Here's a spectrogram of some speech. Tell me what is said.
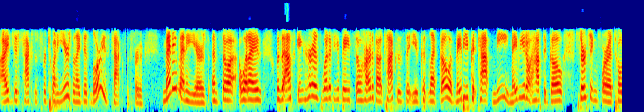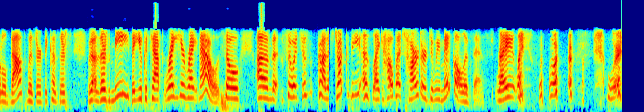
I did taxes for 20 years and I did Lori's taxes for many, many years. And so uh, what I was asking her is, what have you made so hard about taxes that you could let go of? Maybe you could tap me. Maybe you don't have to go searching for a total math wizard because there's there's me that you could tap right here, right now. So, um, so it just kind of struck me as like, how much harder do we make all of this, right? Like, we're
